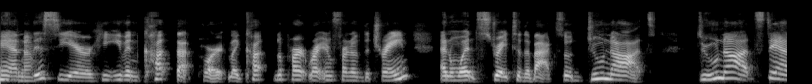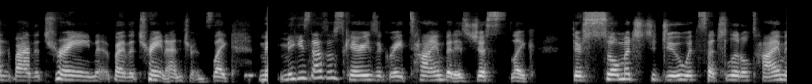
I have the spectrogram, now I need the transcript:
And this year, he even cut that part, like cut the part right in front of the train and went straight to the back. So do not, do not stand by the train, by the train entrance. Like Mickey's Not So Scary is a great time, but it's just like there's so much to do with such little time.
